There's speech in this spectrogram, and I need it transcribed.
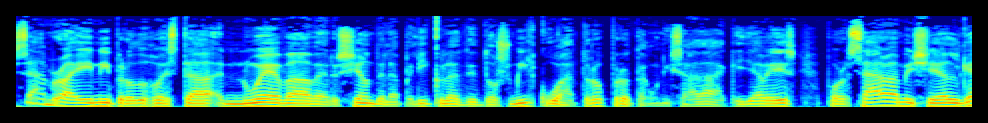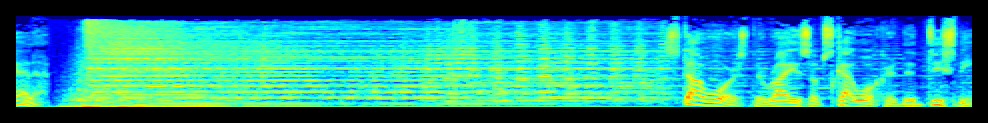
Sam Raimi produjo esta nueva versión de la película de 2004, protagonizada aquella vez por Sarah Michelle Gellar. Star Wars The Rise of Skywalker de Disney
